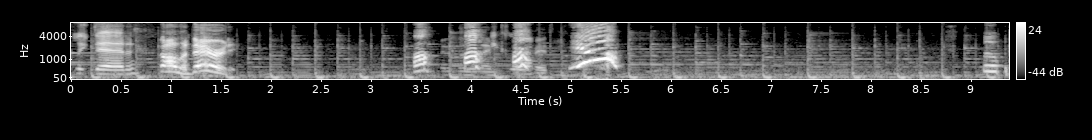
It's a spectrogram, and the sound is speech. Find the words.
Really did. Solidarity! Oh, It is oh, oh. Yeah! Boop.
